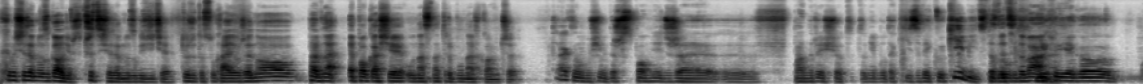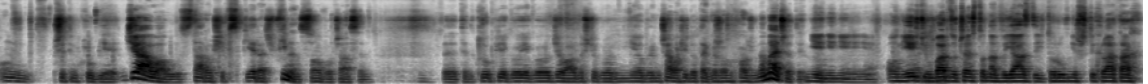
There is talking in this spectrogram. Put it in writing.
Chyba się ze mną zgodzisz, wszyscy się ze mną zgodzicie, którzy to słuchają, że no pewna epoka się u nas na trybunach kończy. Tak, no musimy też wspomnieć, że y, pan Rysio to, to nie był taki zwykły kibic. To Zdecydowanie. Był jego, on przy tym klubie działał, starał się wspierać finansowo czasem. Y, Ten klub, jego, jego działalność nie ograniczała się do tego, że on chodził na mecze tym. Nie, nie, nie, nie, nie. On jeździł bardzo często na wyjazdy i to również w tych latach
